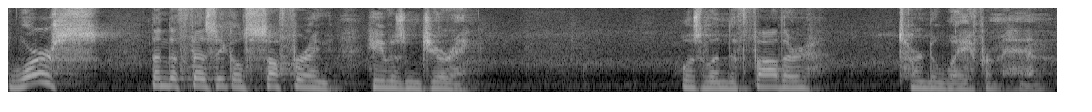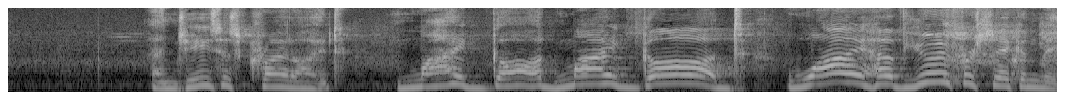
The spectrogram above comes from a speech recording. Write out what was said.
worse than the physical suffering he was enduring, was when the Father turned away from him. And Jesus cried out, My God, my God, why have you forsaken me?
